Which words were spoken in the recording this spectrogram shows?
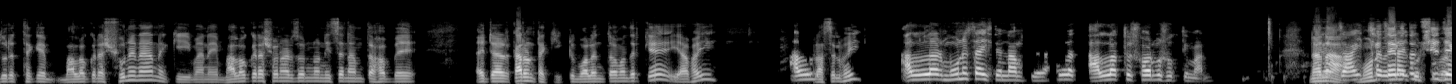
দূরের থেকে ভালো করে শুনে না নাকি? মানে ভালো করে শোনার জন্য নিচে নামতে হবে। এটার কারণটা কি? একটু বলেন তো আমাদেরকে ইয়া ভাই, রাসেল ভাই? আল্লাহর মনে চাইছে নামতে। আল্লাহ আল্লাহ তো সর্বশক্তিমান। না, না। মনে চাইলে তো সে এটা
